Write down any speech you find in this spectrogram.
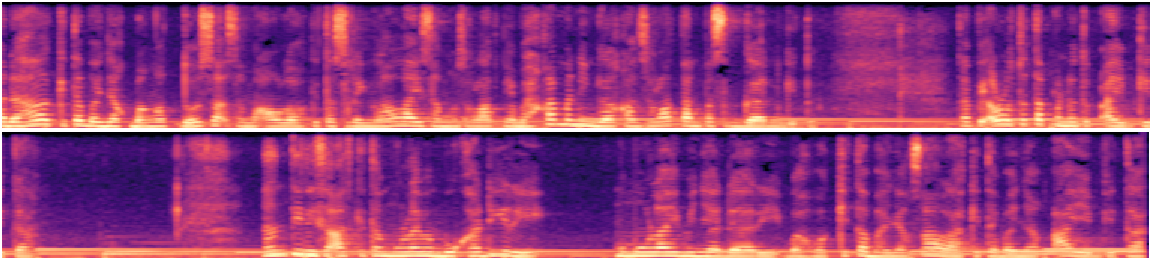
Padahal kita banyak banget dosa sama Allah. Kita sering lalai sama sholatnya, bahkan meninggalkan sholat tanpa segan gitu tapi Allah tetap menutup aib kita. Nanti di saat kita mulai membuka diri, memulai menyadari bahwa kita banyak salah, kita banyak aib, kita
